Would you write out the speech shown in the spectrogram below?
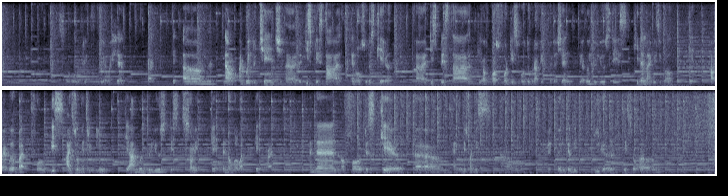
So click over here. Right okay um now I'm going to change uh, the display style and also the scale. Uh, display style okay of course for this orthographic projection we are going to use this hidden line visible okay? However but for this isometric view okay i'm going to use this solid okay the normal one okay? Right. And then uh, for the scale um, i think this one is um, a little bit bigger okay? So um,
